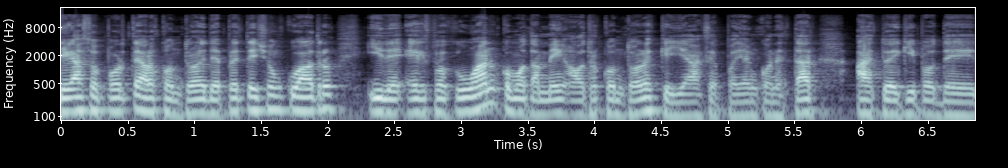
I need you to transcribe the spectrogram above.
llega soporte a los controles de PlayStation 4 y de Xbox One, como también a otros controles que ya se podían conectar a estos equipos de,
